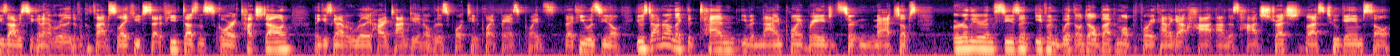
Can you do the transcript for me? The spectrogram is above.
he's obviously going to have a really difficult time. So, like you said, if he doesn't score a touchdown, I think he's going to have a really hard time getting over this 14 point fantasy points that he was, you know, he was down around like the 10, even 9 point range in certain matchups earlier in the season, even with Odell Beckham up before he kind of got hot on this hot stretch last two games. So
